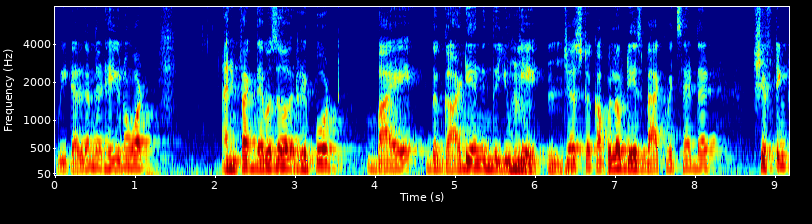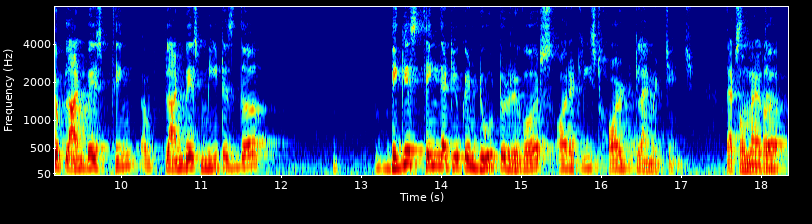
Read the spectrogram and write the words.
We tell them that hey you know what? And in fact there was a report by the guardian in the uk just a couple of days back which said that shifting to plant-based thing uh, plant-based meat is the biggest thing that you can do to reverse or at least halt climate change. That's Oh my the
